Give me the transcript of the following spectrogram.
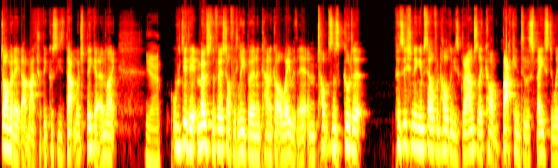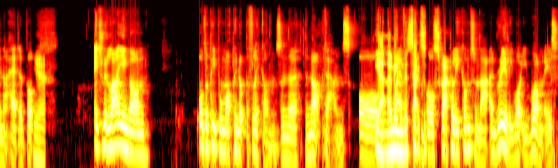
dominate that matchup because he's that much bigger. And like yeah we did it most of the first half with Leaburn and kind of got away with it. And Thompson's good at positioning himself and holding his ground, so they can't back into the space to win that header. But yeah it's relying on other people mopping up the flick-ons and the, the knockdowns, or Yeah, I mean, the tactical scrappily comes from that. And really, what you want is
